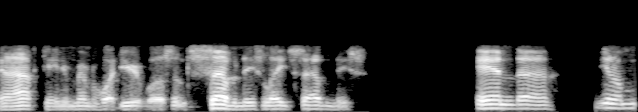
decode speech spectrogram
And I can't even remember what year it was in the 70s, late 70s. And, uh, you know,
